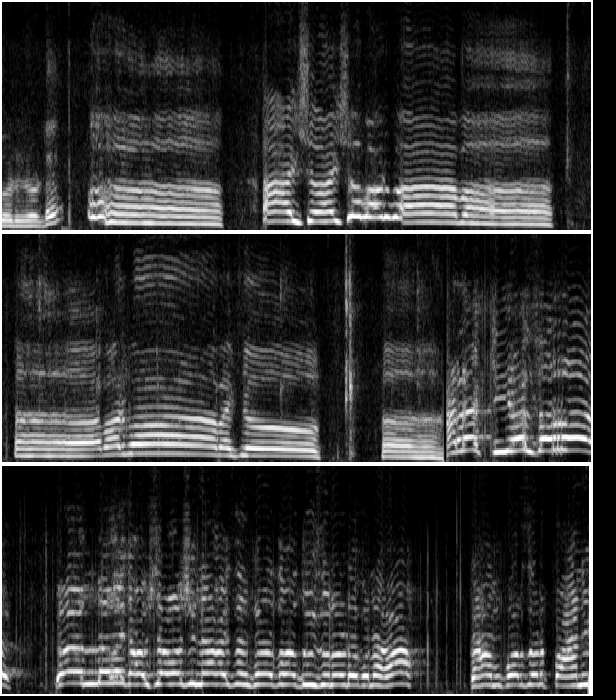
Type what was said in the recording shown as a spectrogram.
করি আহ, আইসো আইসো বার বাবা আহ, বার বাবা আইসো আহ, আরে কি হল তোর রে এমনি গাউসা গাউসি না খাইছেন কেন? তোমার দুইজনের ডেকো না হ্যাঁ কাম করছেন পানি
